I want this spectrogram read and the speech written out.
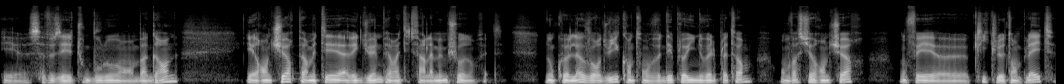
et ça faisait tout le boulot en background. Et Rancher permettait, avec du Helm, permettait de faire la même chose, en fait. Donc là, aujourd'hui, quand on veut déployer une nouvelle plateforme, on va sur Rancher, on fait euh, clique le template,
